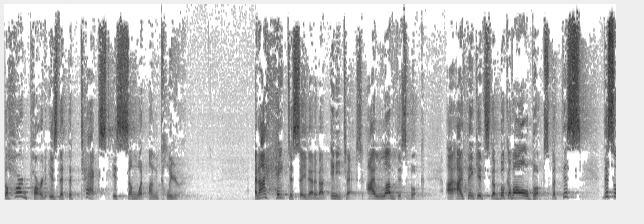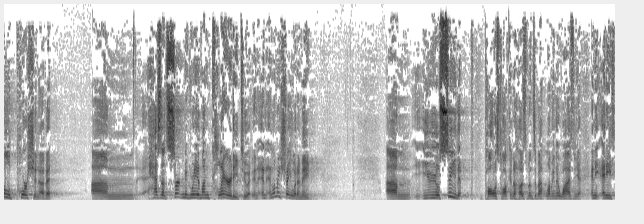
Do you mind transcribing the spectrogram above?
The hard part is that the text is somewhat unclear. And I hate to say that about any text. I love this book. I, I think it's the book of all books. But this this little portion of it um, has a certain degree of unclarity to it. And, and, and let me show you what I mean. Um, you, will see that Paul is talking to husbands about loving their wives, and, and, he, and, he's,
